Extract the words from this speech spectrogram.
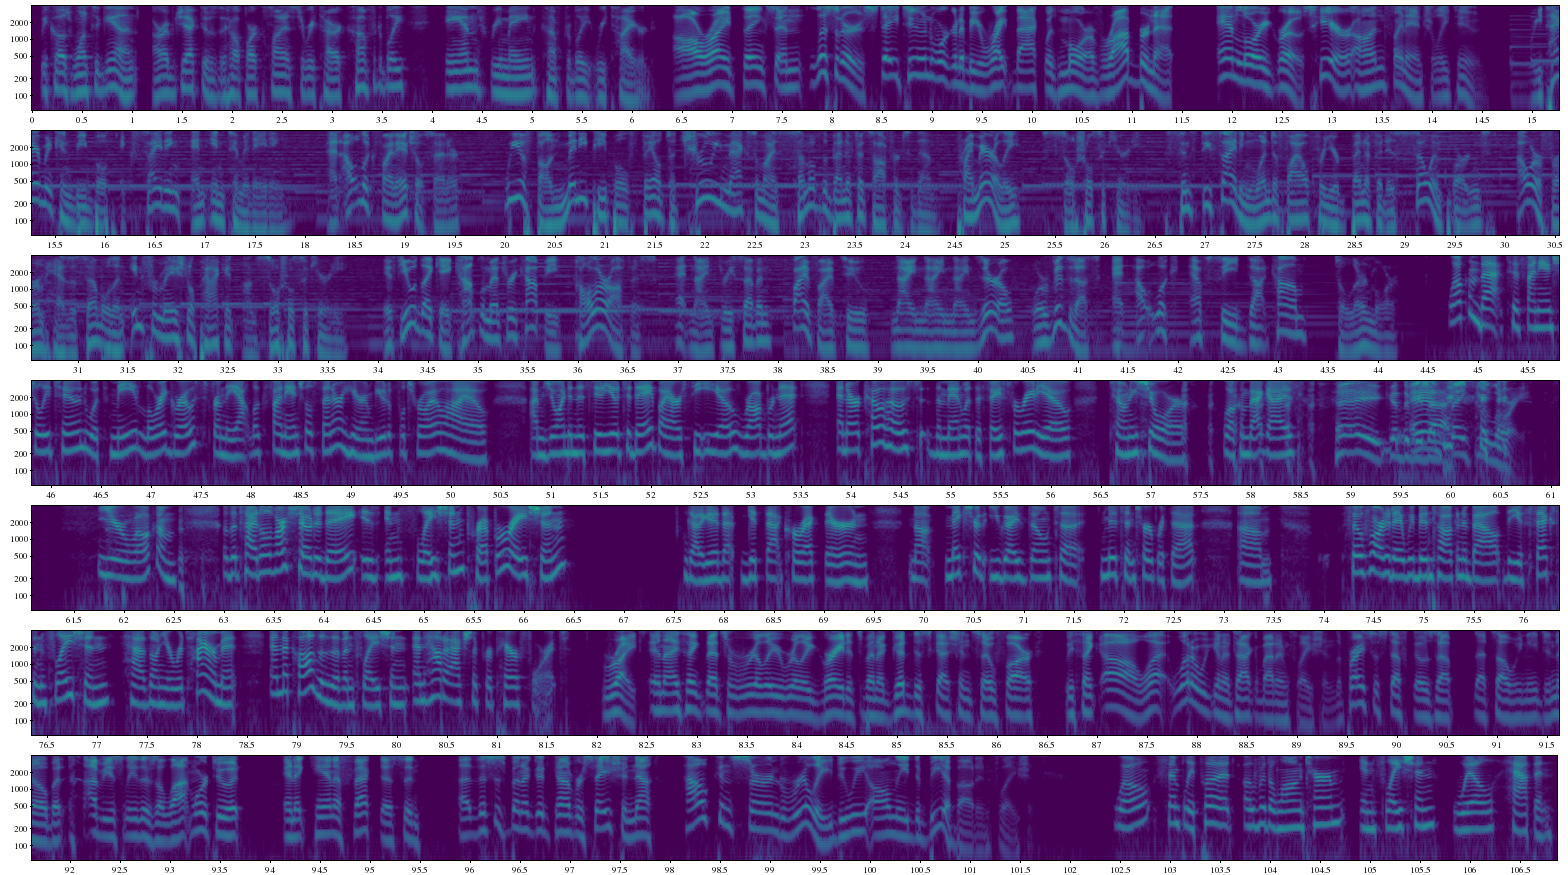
because once again, our objective is to help our clients to retire comfortably and remain comfortably retired. All right, thanks. And listeners, stay tuned. We're going to be right back with more of Rob Burnett and Lori Gross here on Financially Tuned. Retirement can be both exciting and intimidating. At Outlook Financial Center, we have found many people fail to truly maximize some of the benefits offered to them, primarily Social Security. Since deciding when to file for your benefit is so important, our firm has assembled an informational packet on Social Security. If you would like a complimentary copy, call our office at 937 552 9990 or visit us at OutlookFC.com to learn more. Welcome back to Financially Tuned with me, Lori Gross from the Outlook Financial Center here in beautiful Troy, Ohio. I'm joined in the studio today by our CEO, Rob Burnett, and our co host, the man with the face for radio, Tony Shore. Welcome back, guys. Hey, good to be and back. thank you, Lori. You're welcome. the title of our show today is Inflation Preparation. Got to get that get that correct there, and not make sure that you guys don't uh, misinterpret that. Um, so far today, we've been talking about the effects inflation has on your retirement and the causes of inflation and how to actually prepare for it. Right. And I think that's really, really great. It's been a good discussion so far. We think, oh, what what are we going to talk about inflation? The price of stuff goes up. That's all we need to know. But obviously, there's a lot more to it, and it can affect us. And uh, this has been a good conversation. Now, how concerned really do we all need to be about inflation? Well, simply put, over the long term, inflation will happen.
